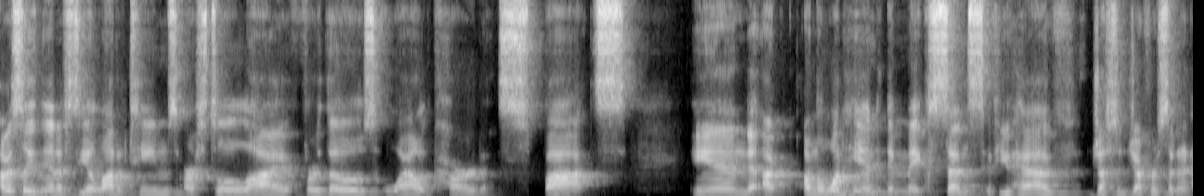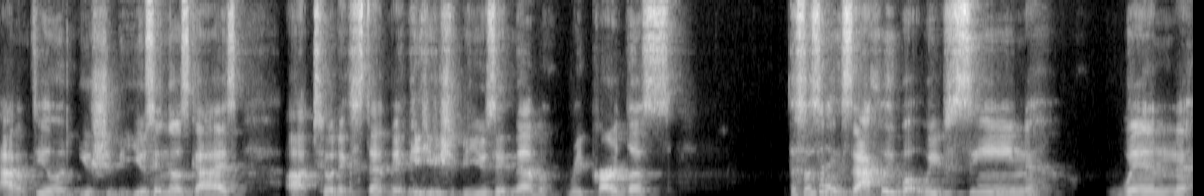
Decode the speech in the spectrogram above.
obviously in the NFC, a lot of teams are still alive for those wild card spots. And uh, on the one hand, it makes sense if you have Justin Jefferson and Adam Thielen, you should be using those guys. Uh, to an extent, maybe you should be using them regardless. This isn't exactly what we've seen when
